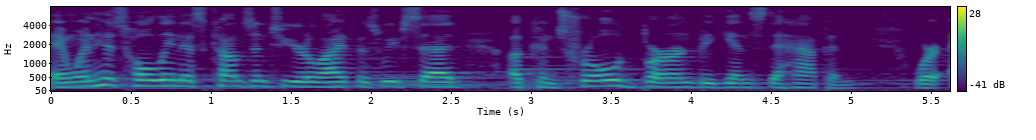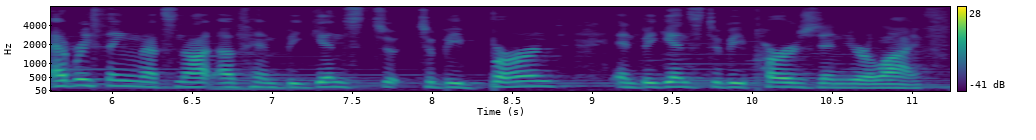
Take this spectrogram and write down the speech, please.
And when his holiness comes into your life, as we've said, a controlled burn begins to happen, where everything that's not of him begins to, to be burned and begins to be purged in your life.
